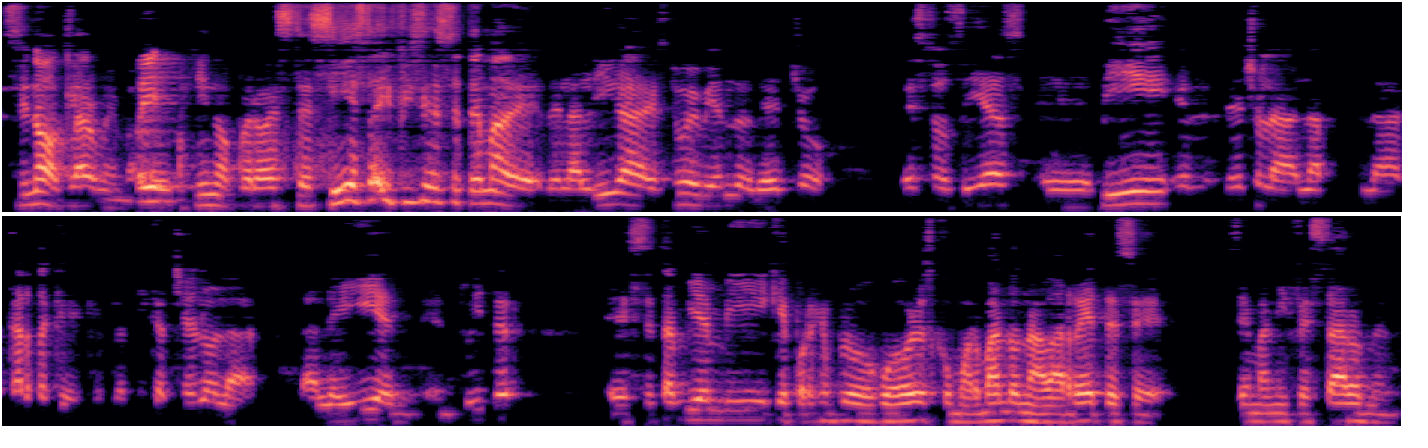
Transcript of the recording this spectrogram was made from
Sí, no, claro, me imagino, pero este sí está difícil este tema de, de la liga. Estuve viendo, de hecho, estos días. Eh, vi, de hecho, la, la, la carta que, que, platica Chelo, la, la leí en, en, Twitter. Este, también vi que, por ejemplo, jugadores como Armando Navarrete se, se manifestaron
